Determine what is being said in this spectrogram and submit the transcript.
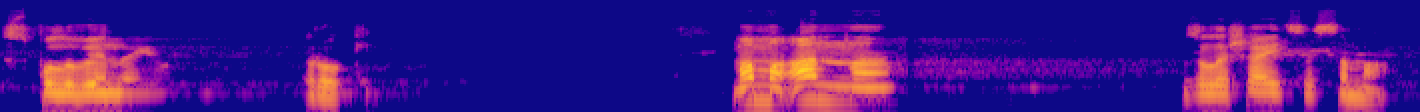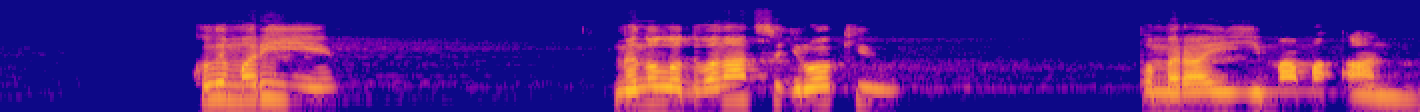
з половиною роки. Мама Анна залишається сама. Коли Марії минуло 12 років, помирає її мама Анна.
